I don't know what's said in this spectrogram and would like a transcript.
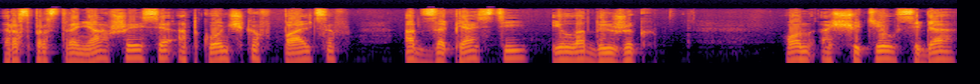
распространявшееся от кончиков пальцев, от запястий и лодыжек. Он ощутил себя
